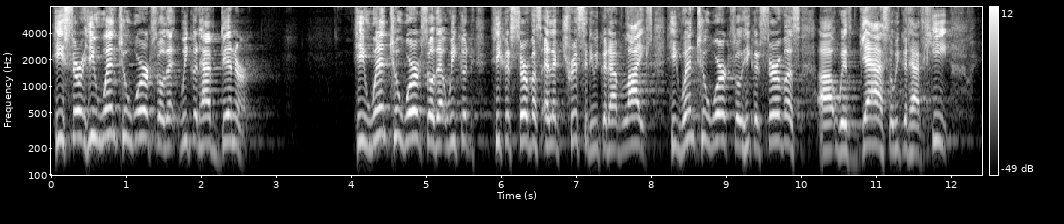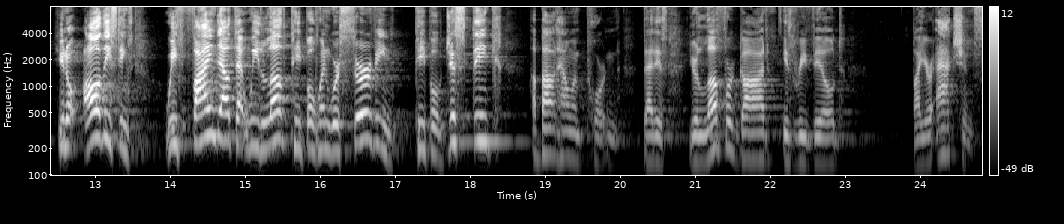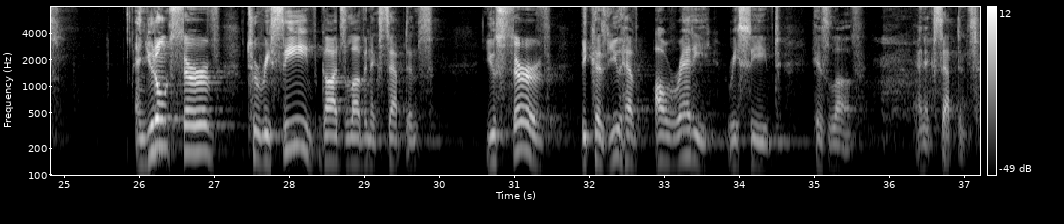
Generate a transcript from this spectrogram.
He, served, he went to work so that we could have dinner. He went to work so that we could, he could serve us electricity, we could have lights. He went to work so he could serve us uh, with gas, so we could have heat. You know, all these things. We find out that we love people when we're serving people. Just think about how important that is. Your love for God is revealed by your actions. And you don't serve to receive God's love and acceptance, you serve because you have already received his love and acceptance.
